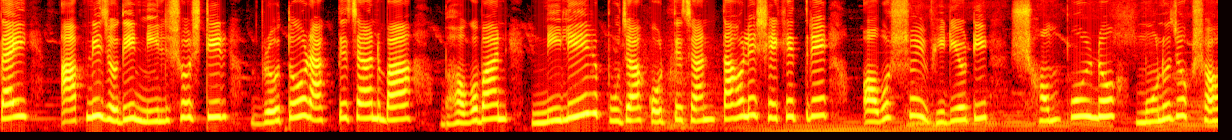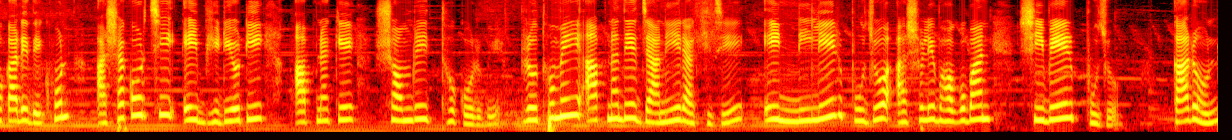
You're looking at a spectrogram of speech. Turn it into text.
তাই আপনি যদি নীলষষ্ঠীর ব্রত রাখতে চান বা ভগবান নীলের পূজা করতে চান, তাহলে সেক্ষেত্রে অবশ্যই ভিডিওটি সম্পূর্ণ মনোযোগ সহকারে দেখুন। আশা করছি এই ভিডিওটি আপনাকে সমৃদ্ধ করবে। প্রথমেই আপনাদের জানিয়ে রাখি যে, এই নীলের পুজো আসলে ভগবান শিবের পুজো। কারণ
